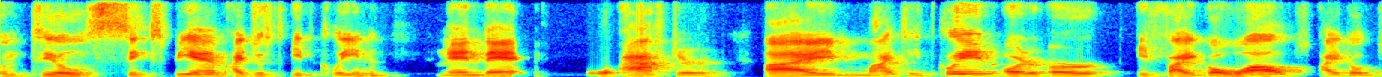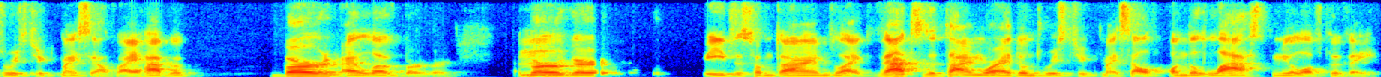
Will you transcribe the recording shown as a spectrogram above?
until six p.m. I just eat clean, mm. and then after I might eat clean, or or if I go out, I don't restrict myself. I have a burger. I love burger, a mm. burger, pizza sometimes. Like that's the time where I don't restrict myself on the last meal of the day.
